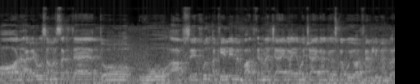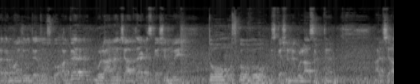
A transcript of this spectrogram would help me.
और अगर वो समझ सकता है तो वो आपसे ख़ुद अकेले में बात करना चाहेगा या वो चाहेगा कि उसका कोई और फैमिली मेंबर अगर मौजूद है तो उसको अगर बुलाना चाहता है डिस्कशन में तो उसको वो डिस्कशन में बुला सकते हैं। अच्छा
